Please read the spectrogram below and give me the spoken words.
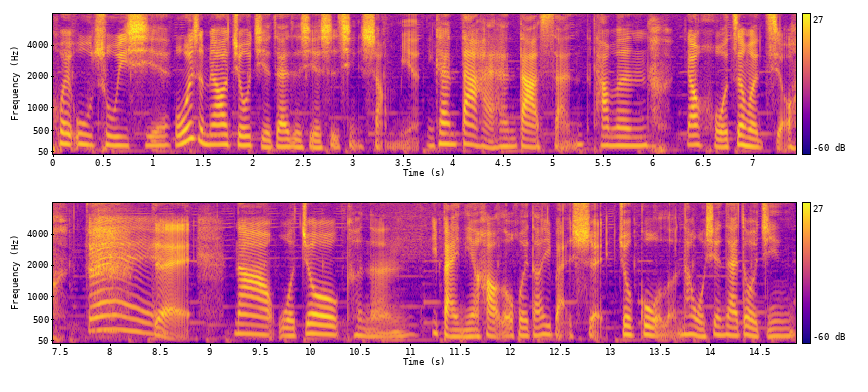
会悟出一些，我为什么要纠结在这些事情上面？你看大海和大山，他们 要活这么久，对对。那我就可能一百年好了，我回到一百岁就过了。那我现在都已经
